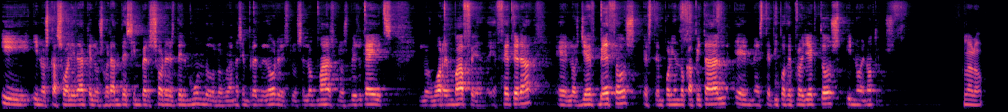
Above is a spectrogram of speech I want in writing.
y, y, no es casualidad que los grandes inversores del mundo, los grandes emprendedores, los Elon Musk, los Bill Gates, los Warren Buffett, etcétera, eh, los Jeff Bezos estén poniendo capital en este tipo de proyectos y no en otros. Claro.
